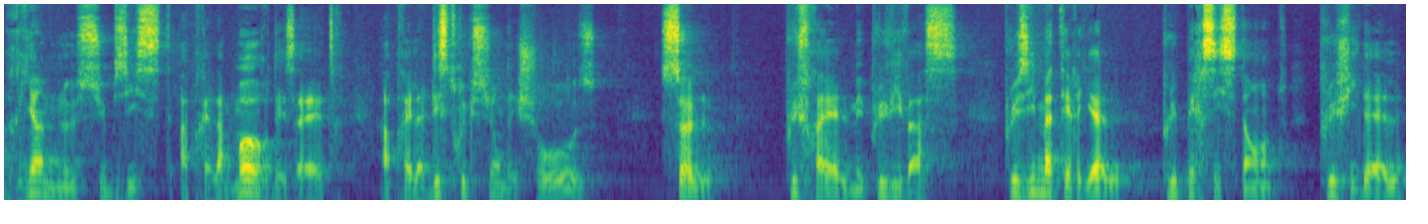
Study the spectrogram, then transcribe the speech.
rien ne subsiste après la mort des êtres, après la destruction des choses, seul, plus frêle mais plus vivace, plus immatérielle, plus persistante, plus fidèle,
